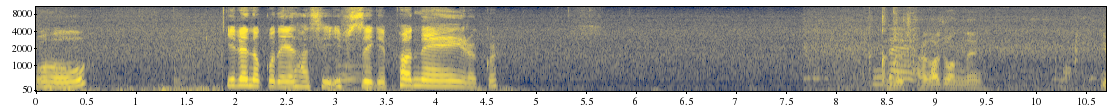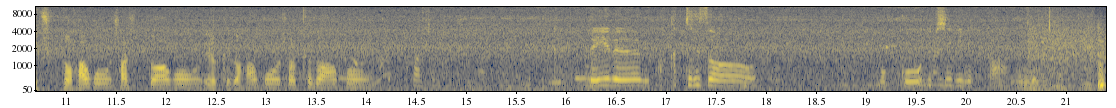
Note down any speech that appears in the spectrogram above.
어. 이래놓고 내일 다시 입식이 편해 이럴 걸. 근데 잘 가져왔네. 입식도 하고 자식도 하고 이렇게도 하고 저렇게도 하고. 내일은 바깥에서 먹고 입식이니까. 음.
